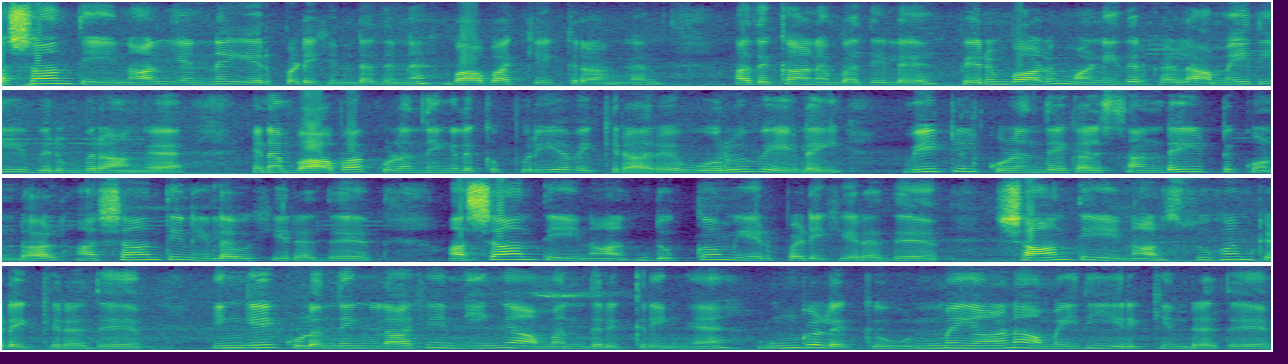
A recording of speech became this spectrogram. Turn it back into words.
அசாந்தியினால் என்ன ஏற்படுகின்றதுன்னு பாபா கேட்குறாங்க அதுக்கான பதில் பெரும்பாலும் மனிதர்கள் அமைதியை விரும்புகிறாங்க என பாபா குழந்தைங்களுக்கு புரிய வைக்கிறாரு. ஒருவேளை வீட்டில் குழந்தைகள் சண்டையிட்டு கொண்டால் அசாந்தி நிலவுகிறது. அசாந்தியினால் துக்கம் ஏற்படுகிறது. சாந்தியினால் சுகம் கிடைக்கிறது. இங்கே குழந்தைங்களாகிய நீங்கள் அமர்ந்திருக்கிறீங்க. உங்களுக்கு உண்மையான அமைதி இருக்கின்றது.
